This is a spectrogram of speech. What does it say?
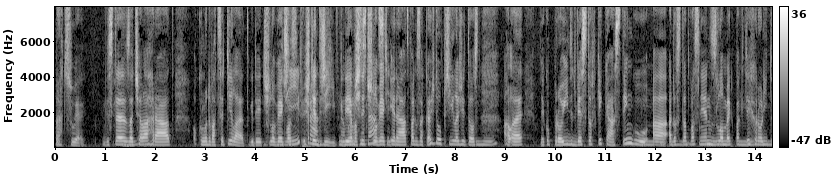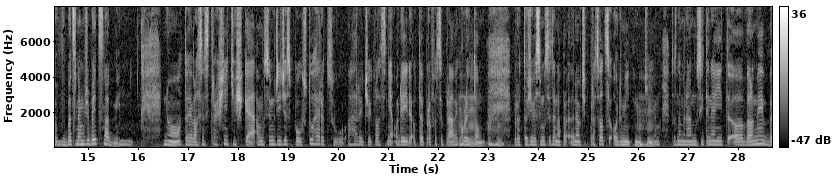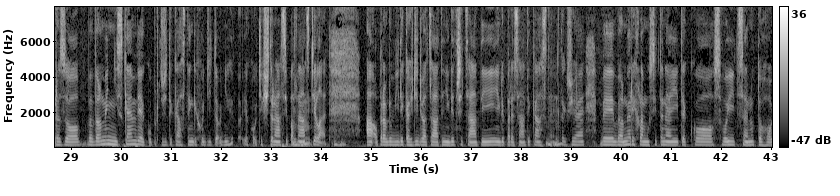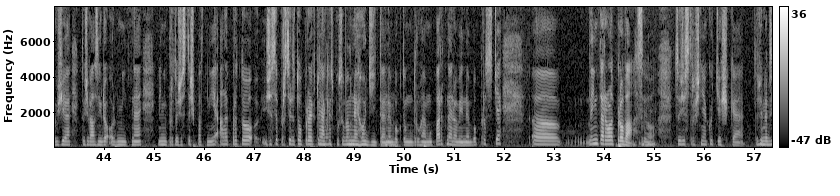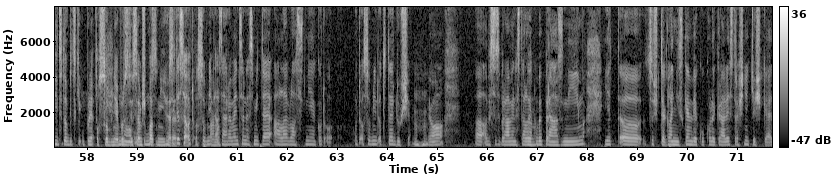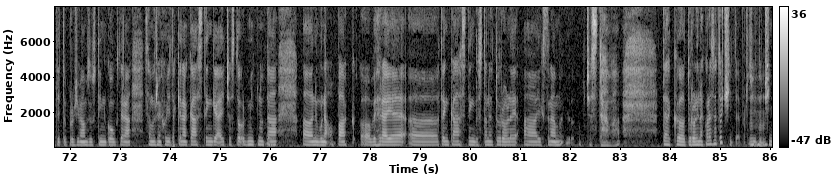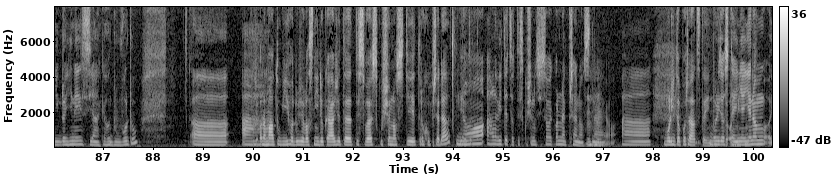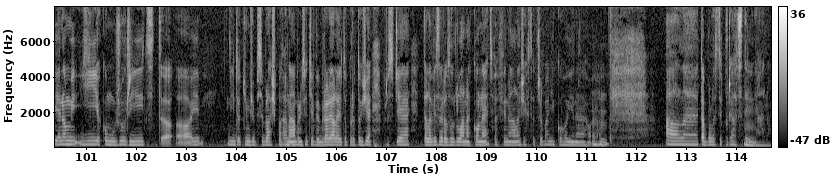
pracuje? Vy jste mm-hmm. začala hrát okolo 20 let, kdy člověk dřív, vlastně, ještě dřív, kdy no, je vlastně 16. člověk i rád fakt za každou příležitost, mm. ale jako projít dvě stovky castingů mm. a, a dostat vlastně jen zlomek pak těch rolí, to vůbec nemůže být snadný. Mm. No, to je vlastně strašně těžké a musím říct, že spoustu herců a hereček vlastně odejde od té profese právě kvůli mm-hmm. tomu. Mm-hmm. Protože vy si musíte napra- naučit pracovat s odmítnutím. Mm-hmm. To znamená, musíte najít uh, velmi brzo, ve velmi nízkém věku, protože ty castingy chodíte od nich jako od těch 14-15 mm-hmm. let. Mm-hmm. A opravdu vyjde každý 20., někdy 30., někdy 50. casting. Mm-hmm. Takže vy velmi rychle musíte najít jako svoji cenu toho, že to, že vás někdo odmítne, není proto, že jste špatný, ale proto, že se prostě do toho projektu nějakým způsobem nehodíte, mm-hmm. nebo k tomu druhému partnerovi, nebo prostě uh, není ta role pro vás, jo, mm-hmm. což je strašně jako těžké. Takže nevzít to vždycky úplně osobně, prostě no, jsem špatný musí, herec. Musíte se odosobnit a zároveň se nesmíte ale vlastně jako to odosobnit od té duše, mm-hmm. jo aby se právě nestalo ano. jakoby prázdným, je t, uh, což v takhle nízkém věku kolikrát je strašně těžké. Teď to prožívám s Justínkou, která samozřejmě chodí taky na castingy a je často odmítnutá, uh, nebo naopak vyhraje ten casting, dostane tu roli a jak se nám občas stává, tak tu roli nakonec netočíte, protože mm-hmm. točí někdo jiný z nějakého důvodu. Uh, a... Ona má tu výhodu, že vlastně dokážete ty svoje zkušenosti trochu předat? No, to... ale víte co, ty zkušenosti jsou jako nepřenosné. Mm-hmm. Jo. A... Bolí to pořád stejně? Bolí to, to stejně, jenom, jenom jí jako můžu říct, uh, je, Není to tím, že by si byla špatná, ano. protože jsme tě vybrali, ale je to proto, že prostě televize rozhodla nakonec ve finále, že chce třeba někoho jiného. Mm-hmm. Jo. Mhm. Ale ta bolest je pořád stejná. Mm. No.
